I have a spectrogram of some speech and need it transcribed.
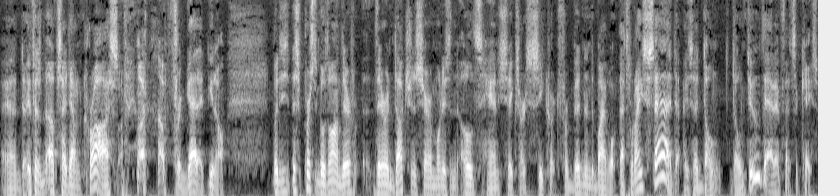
And if it's an upside down cross, forget it, you know. But this person goes on, their, their induction ceremonies and oaths, handshakes are secret, forbidden in the Bible. That's what I said. I said, don't, don't do that if that's the case.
